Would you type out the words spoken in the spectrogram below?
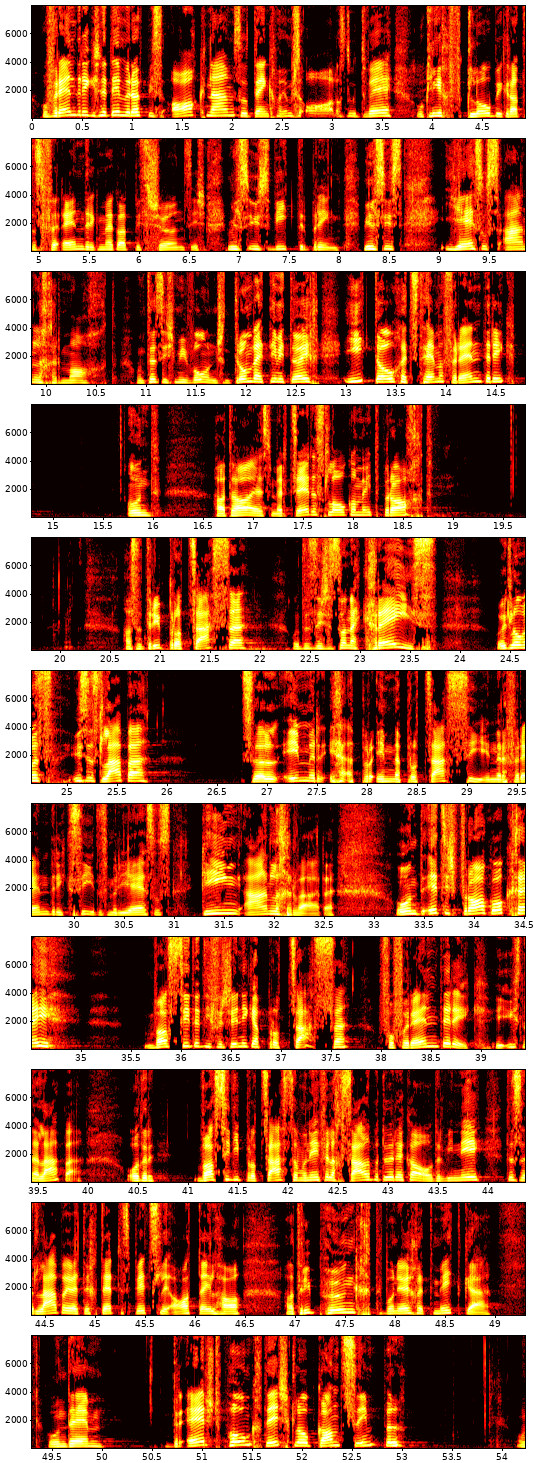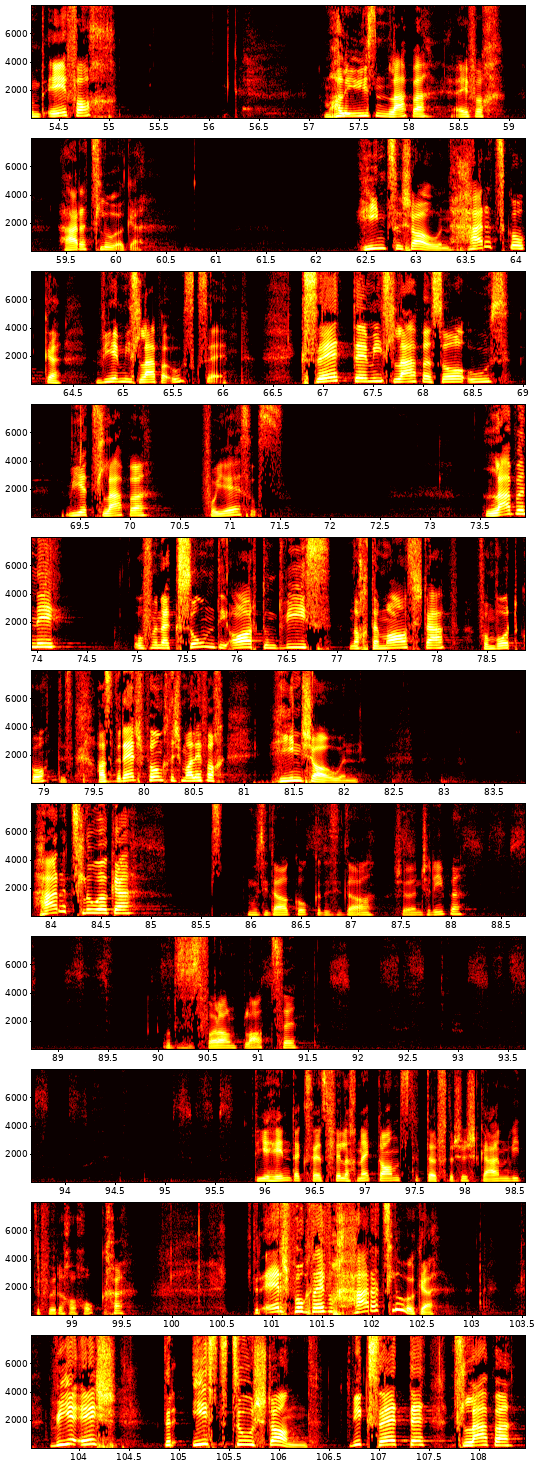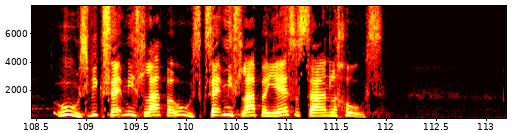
Und Veränderung ist nicht immer etwas Angenehmes und denkt man immer so, oh, das tut weh. Und gleich glaube ich gerade, dass Veränderung mega etwas Schönes ist, weil es uns weiterbringt, weil es uns Jesus ähnlicher macht. Und das ist mein Wunsch. Und darum werde ich mit euch eintauchen ins Thema Veränderung. Und habe hier ein Mercedes-Logo mitgebracht. Also drei Prozesse. Und das ist so ein Kreis. Und ich glaube, unser Leben soll immer in einem Prozess sein, in einer Veränderung sein, dass wir Jesus ging ähnlicher werden. Und jetzt ist die Frage, okay, was sind denn die verschiedenen Prozesse von Veränderung in unserem Leben? Oder was sind die Prozesse, die ich vielleicht selber durchgehe oder wie ich das erlebe, werde ich dort ein bisschen Anteil haben an drei Punkten, die ich euch mitgeben möchte. Und ähm, der erste Punkt ist, glaube ich, ganz simpel und einfach mal in unserem Leben einfach herzuschauen. Hinzuschauen, herzugucken, wie mein Leben aussieht. Sieht denn mein Leben so aus, wie das Leben von Jesus? Lebe ich auf eine gesunde Art und Weise nach dem Maßstab vom Wort Gottes. Also der erste Punkt ist mal einfach hinschauen. Herzuschauen. Muss ich da gucken, dass ich da schön schreibe. Und dass es vor allem Platz hat. Die hinten sehen es vielleicht nicht ganz, da dürft ihr sonst gerne weiter vorne hocken. Der erste Punkt ist einfach herzuschauen. Wie ist der Ist-Zustand? Wie sieht denn das Leben aus? Wie sieht mein Leben aus? Sieht mein Leben Jesus ähnlich aus?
